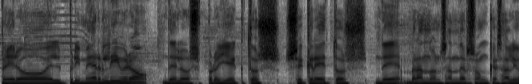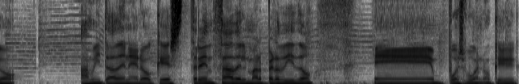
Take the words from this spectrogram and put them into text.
Pero el primer libro de los proyectos secretos de Brandon Sanderson que salió a mitad de enero, que es Trenza del Mar Perdido. Eh, pues bueno, ¿qué,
